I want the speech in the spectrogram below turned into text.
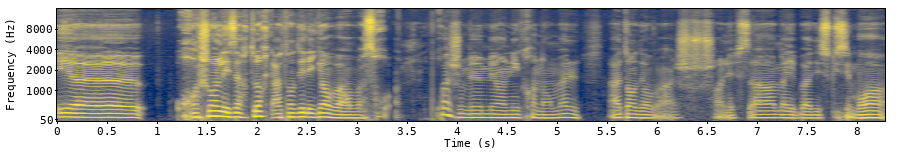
Et franchement, les artworks, attendez les gars, on va, on va se. Pourquoi je me mets en écran normal? Attendez, on va. J'enlève ça, my bad, excusez-moi.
